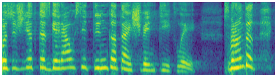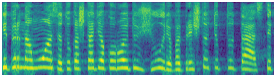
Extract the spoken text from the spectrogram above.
Pasižiūrėti, kas geriausiai tinka tai šventyklai. Suprantat, kaip ir namuose, tu kažką dekoruoji, tu žiūri, va prieš to tik tu tas. Tik...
